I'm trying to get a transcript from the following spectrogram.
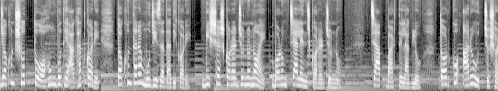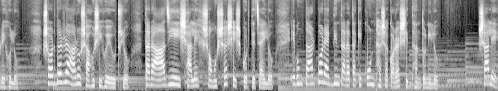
যখন সত্য অহংবোধে আঘাত করে, তখন তারা মুজিজা দাদি করে। বিশ্বাস করার জন্য নয়, বরং চ্যালেঞ্জ করার জন্য। চাপ বাড়তে লাগল, তর্ক আরও উচ্চস্বরে হলো। সর্দাররা আরও সাহসী হয়ে উঠল, তারা আজই এই সালেহ সমস্যা শেষ করতে চাইল, এবং তারপর একদিন তারা তাকে কোণঠাসা করার সিদ্ধান্ত নিল। সালেহ,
